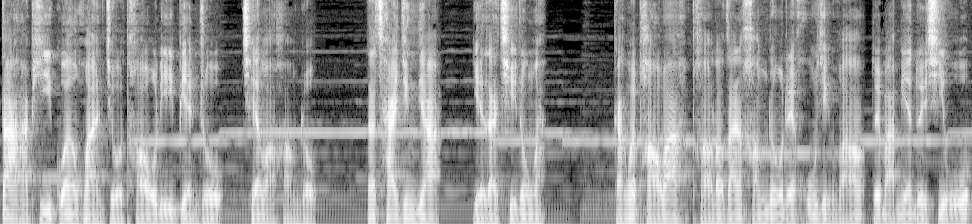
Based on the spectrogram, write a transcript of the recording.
大批官宦就逃离汴州，前往杭州。那蔡京家也在其中啊，赶快跑吧，跑到咱杭州这湖景房，对吧？面对西湖，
